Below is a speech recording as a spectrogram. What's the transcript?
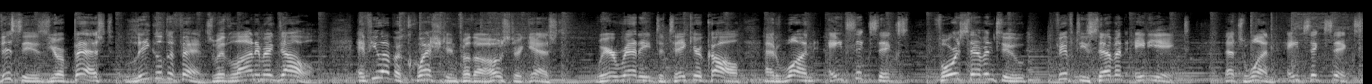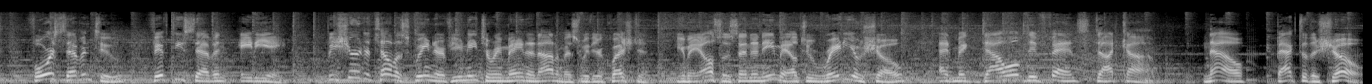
This is your best legal defense with Lonnie McDowell. If you have a question for the host or guest, we're ready to take your call at 1 866 472 5788. That's 1 866 472 5788. Be sure to tell the screener if you need to remain anonymous with your question. You may also send an email to radioshow at McDowelldefense.com. Now, back to the show.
